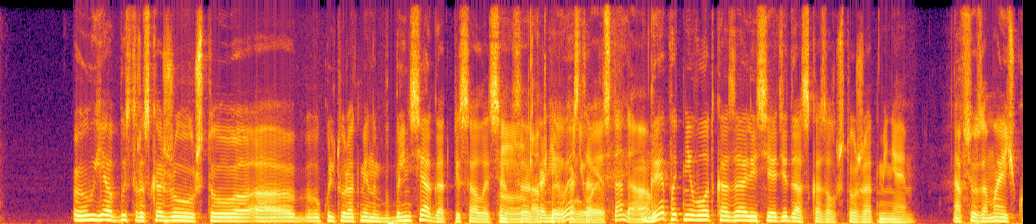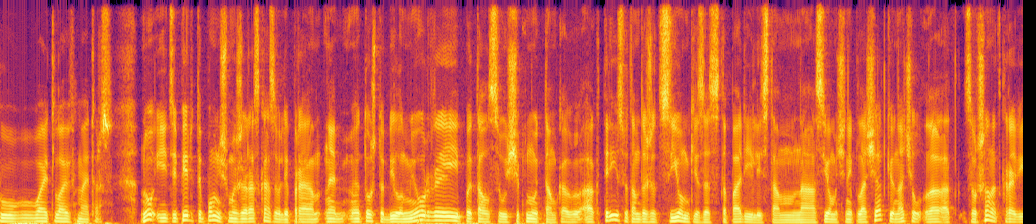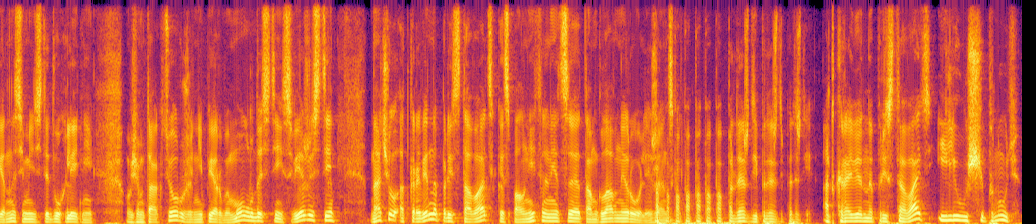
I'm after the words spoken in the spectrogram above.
Э, я быстро скажу, что э, культура отмены Баленсиага отписалась от, от Канье Уэста. Да. Гэп от него отказались, и Адидас сказал, что же отменяем. А все за маечку White Life Matters. Ну и теперь ты помнишь, мы же рассказывали про э, то, что Билл Мюррей пытался ущипнуть там актрису, там даже съемки застопорились там на съемочной площадке, он начал э, совершенно откровенно, 72-летний, в общем-то, актер уже не первой молодости и свежести, начал откровенно приставать к исполнительнице там главной роли женской. Подожди, подожди, подожди. Откровенно приставать или ущипнуть?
